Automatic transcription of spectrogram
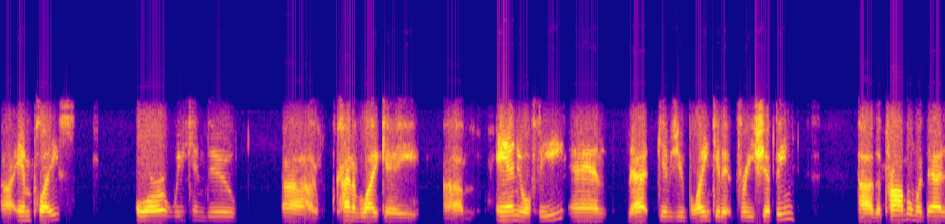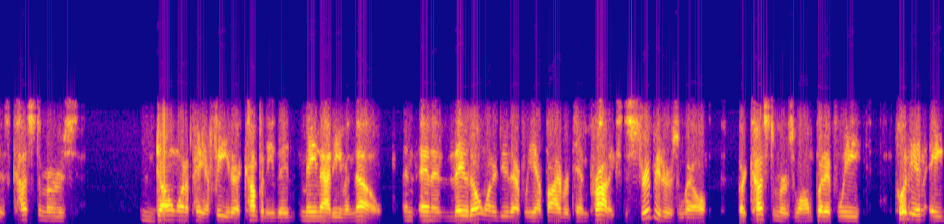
uh, in place, or we can do uh, kind of like a um, annual fee, and that gives you blanketed free shipping. Uh, the problem with that is customers don't want to pay a fee to a company they may not even know and and they don't want to do that if we have five or ten products. Distributors will, but customers won't. But if we put in a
